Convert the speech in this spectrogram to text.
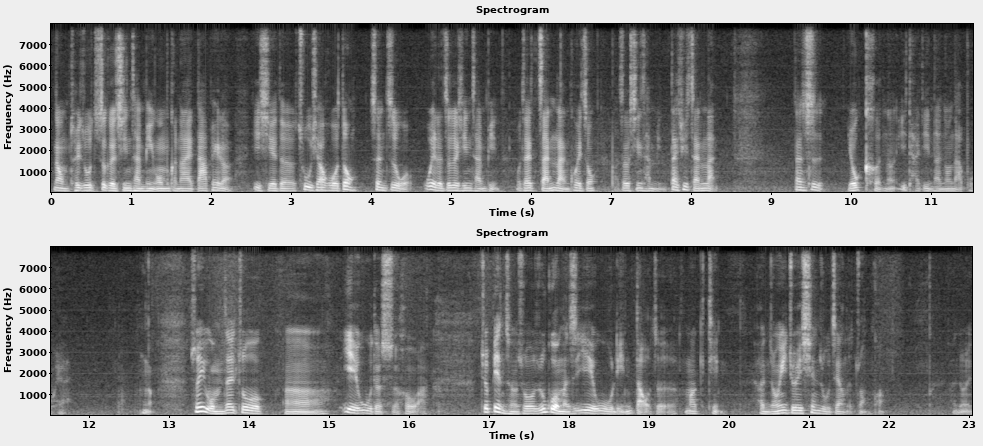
那我们推出这个新产品，我们可能还搭配了一些的促销活动，甚至我为了这个新产品，我在展览会中把这个新产品带去展览，但是有可能一台订单都拿不回来。那所以我们在做呃业务的时候啊，就变成说，如果我们是业务领导者 marketing，很容易就会陷入这样的状况，很容易。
